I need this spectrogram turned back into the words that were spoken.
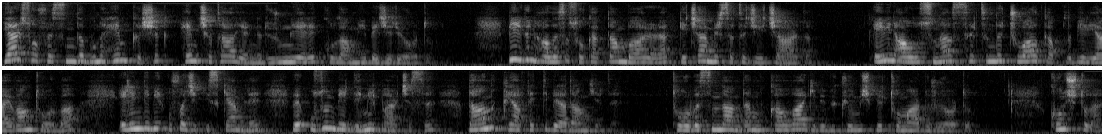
Yer sofrasında bunu hem kaşık hem çatal yerine dürümleyerek kullanmayı beceriyordu. Bir gün halası sokaktan bağırarak geçen bir satıcıyı çağırdı. Evin avlusuna sırtında çuval kaplı bir yayvan torba, elinde bir ufacık iskemle ve uzun bir demir parçası dağınık kıyafetli bir adam girdi. Torbasından da mukavva gibi bükülmüş bir tomar duruyordu. Konuştular.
